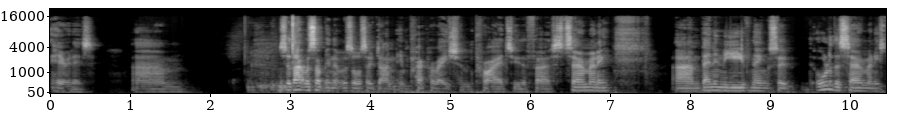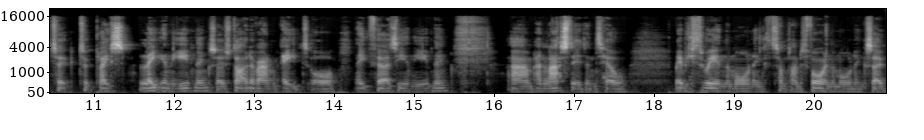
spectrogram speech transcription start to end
here it is. Um, so that was something that was also done in preparation prior to the first ceremony. Um, then in the evening, so all of the ceremonies took took place late in the evening. So it started around eight or eight thirty in the evening, um, and lasted until maybe three in the morning, sometimes four in the morning. So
